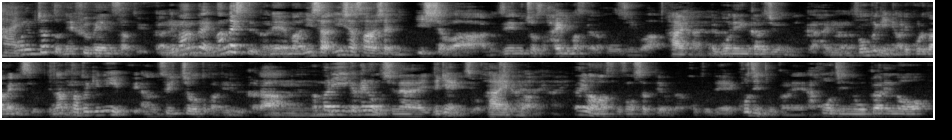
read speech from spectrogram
うんうんはい。これちょっとね、不便さというか、で、万が一、万が一というかね、まあ2社、2社3社に1社は、あの、税務調査入りますから、法人は。はいはい、はい。5年から10年に1回入るから、その時にあれこれダメですよってなった時に、あの、追徴とか出るから、あんまりいい加減なことしない、できないんですよ、法人は。今、マスコさんおっしゃったようなことで、個人とお金、法人のお金の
